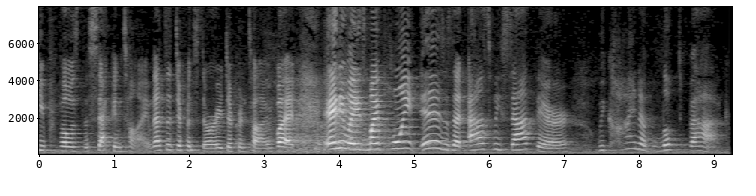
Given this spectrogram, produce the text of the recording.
he proposed the second time. That's a different story, different time. But, anyways, my point is, is that as we sat there, we kind of looked back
